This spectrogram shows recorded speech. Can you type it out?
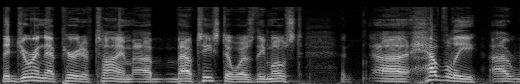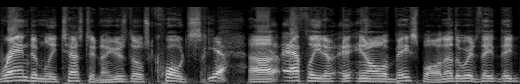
that during that period of time, uh, Bautista was the most uh, heavily uh, randomly tested. And I use those quotes. Yeah. Uh, yeah. Athlete in all of baseball. In other words, they they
